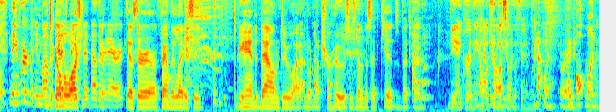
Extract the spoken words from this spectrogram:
they were in mom and Tacoma, dad's Wash- basement. Now they're in Eric. yes, they're a family legacy to be handed down to I, I'm not sure who, since none of us have kids. But uh, the anchor and the Happy albatross of one. the family I have one. all I bought one.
